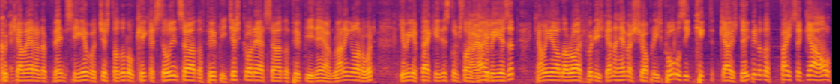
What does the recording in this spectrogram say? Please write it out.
Could come out of defence here with just a little kick. It's still inside the 50. Just gone outside the 50 now. Running onto it. Giving it back here. This looks like Hovey, is it? Coming on the right foot. He's going to have a shot, but he's pulled as he kicked it. Goes deep into the face of goal.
